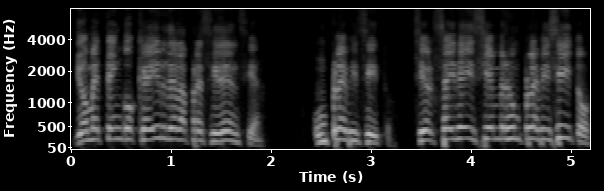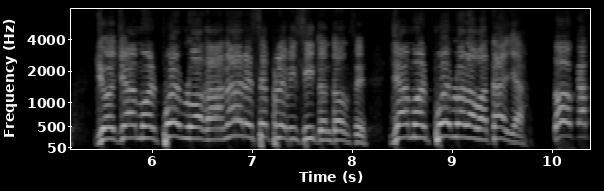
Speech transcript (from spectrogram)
yo me tengo que ir de la presidencia. Un plebiscito. Si el 6 de diciembre es un plebiscito, yo llamo al pueblo a ganar ese plebiscito entonces. Llamo al pueblo a la batalla. Toca,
